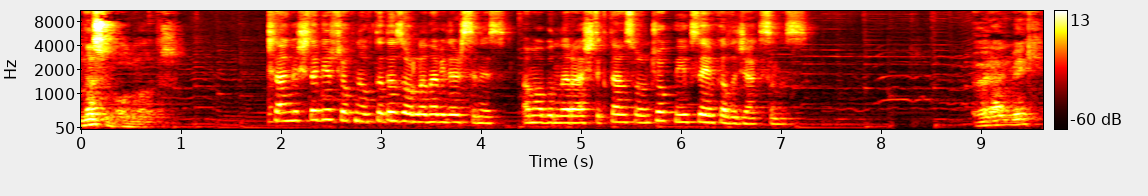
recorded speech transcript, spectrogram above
nasıl olmalıdır? Başlangıçta birçok noktada zorlanabilirsiniz ama bunları aştıktan sonra çok büyük zevk alacaksınız. Öğrenmek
